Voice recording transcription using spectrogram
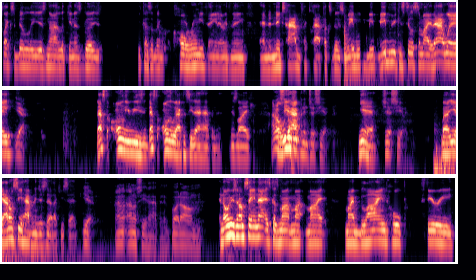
flexibility is not looking as good because of the whole Rooney thing and everything, and the Knicks have cap flexibility, so maybe maybe, maybe we can steal somebody that way. Yeah, That's the only reason. That's the only way I can see that happening. Is like, I don't Oh, see it happening just yet. yeah, Just yet. but yeah, I don't see it happening just yet, like you said. Yeah, I don't, I don't see it happening. But um, And the only reason I'm saying that is because my my my my blind hope theory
